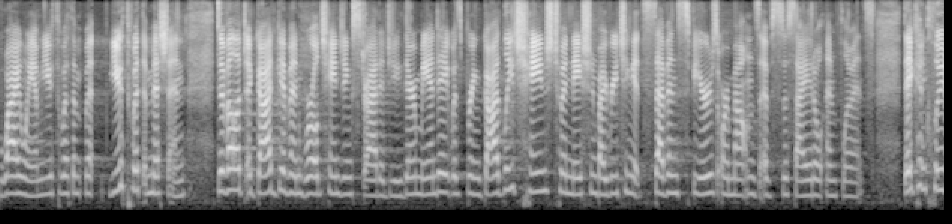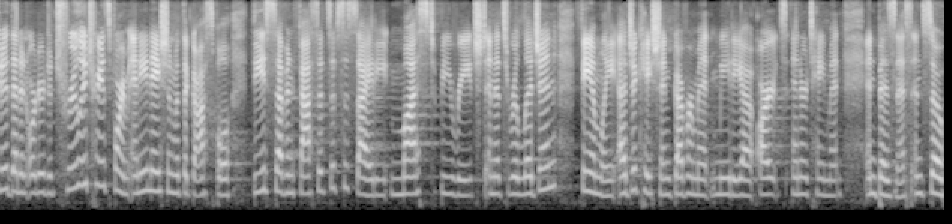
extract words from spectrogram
YWAM, Youth with a, Youth with a Mission, developed a God given, world changing strategy. Their mandate was bring godly change to a nation by reaching its seven spheres or mountains of societal influence. They concluded that in order to truly transform any nation with the gospel, these seven facets of society must be reached, and it's religion, family, education, government, media, arts, entertainment, and business. And so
